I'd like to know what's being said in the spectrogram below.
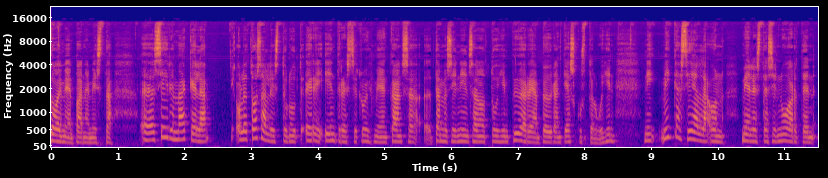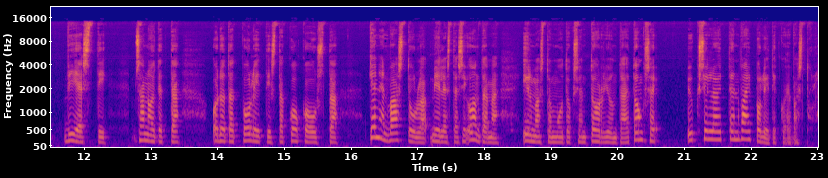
toimeenpanemista. Siiri Mäkelä, olet osallistunut eri intressiryhmien kanssa tämmöisiin niin sanottuihin pyöreän pöydän keskusteluihin. Niin mikä siellä on mielestäsi nuorten viesti? Sanoit, että odotat poliittista kokousta. Kenen vastuulla mielestäsi on tämä ilmastonmuutoksen torjunta? Että onko se yksilöiden vai poliitikkojen vastuulla?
